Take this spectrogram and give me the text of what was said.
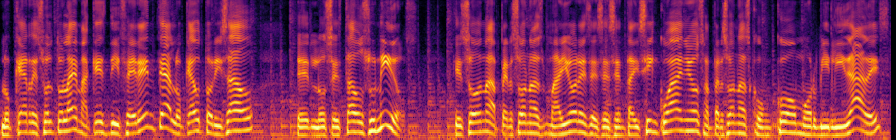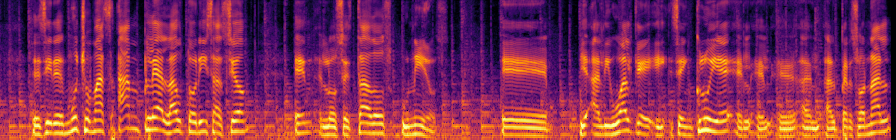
lo que ha resuelto la EMA, que es diferente a lo que ha autorizado eh, los Estados Unidos, que son a personas mayores de 65 años, a personas con comorbilidades. Es decir, es mucho más amplia la autorización en los Estados Unidos. Eh, y al igual que se incluye al, personal,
